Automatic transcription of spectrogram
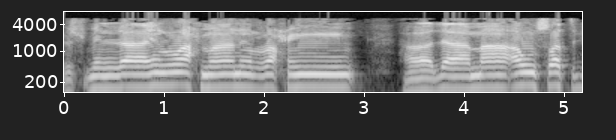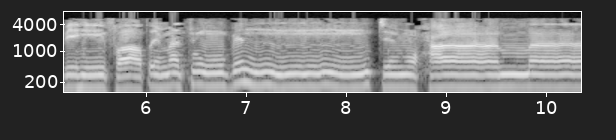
بسم الله الرحمن الرحیم. هذا ما أوصت به فاطمة بنت محمد.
